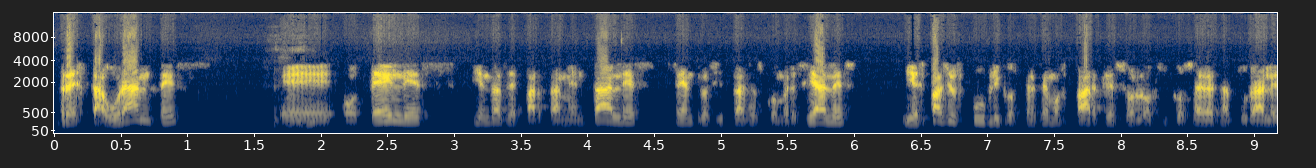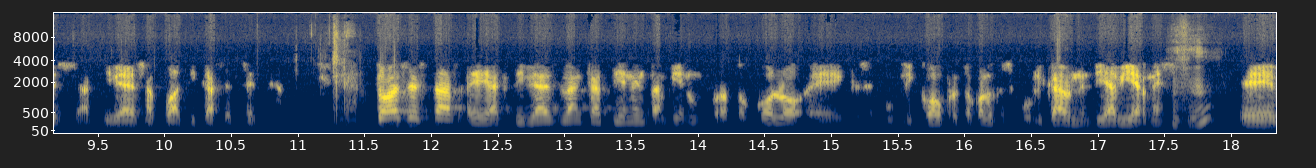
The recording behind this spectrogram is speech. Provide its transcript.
restaurantes, eh, hoteles, tiendas departamentales, centros y plazas comerciales y espacios públicos, pensemos parques, zoológicos, áreas naturales, actividades acuáticas, etcétera. Todas estas eh, actividades blancas tienen también un protocolo eh, que se publicó, protocolos que se publicaron el día viernes, eh,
